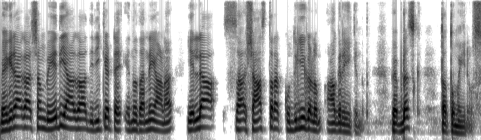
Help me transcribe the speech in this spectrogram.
ബഹിരാകാശം വേദിയാകാതിരിക്കട്ടെ എന്ന് തന്നെയാണ് എല്ലാ ശാസ്ത്ര കുതുകികളും ആഗ്രഹിക്കുന്നത്. Web desk Tatwamayi news.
